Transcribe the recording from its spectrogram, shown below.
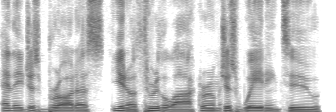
and they just brought us, you know, through the locker room, just waiting to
